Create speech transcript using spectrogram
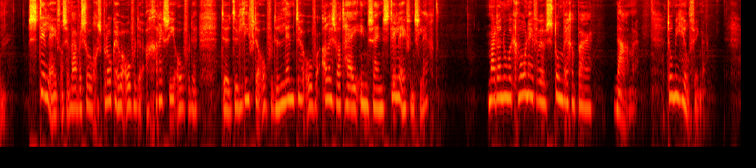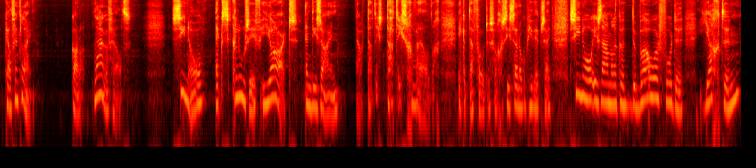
stillevens, en waar we zo gesproken hebben over de agressie, over de, de, de liefde, over de lente, over alles wat hij in zijn stillevens legt. Maar dan noem ik gewoon even stomweg een paar namen. Tommy Hilfinger, Calvin Klein, Karl Lagerfeld, Sino Exclusive Yard and Design. Nou, dat is, dat is geweldig. Ik heb daar foto's van gezien, staan ook op je website. Sino is namelijk een, de bouwer voor de jachten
